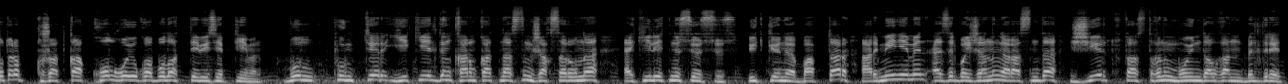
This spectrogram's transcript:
отырып құжатқа қол қоюға болады деп есептеймін. Бұл пункттер екі елдің қарым қатынасының жақсаруына әкелетіні сөзсіз. Өйткені баптар армения мен әзірбайжанның арасында жер тұтастығының мойындалғанын білдіреді.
